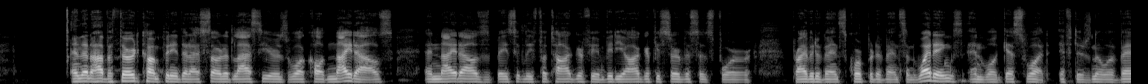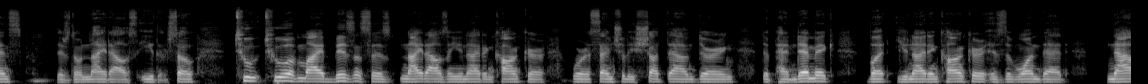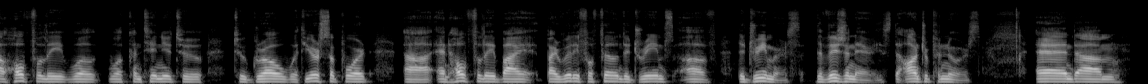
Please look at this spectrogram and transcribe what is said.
and then I have a third company that I started last year as well called Night Owls. And Night Owls is basically photography and videography services for private events, corporate events, and weddings. And well, guess what? If there's no events, there's no Night Owls either. So two two of my businesses, Night Owls and Unite and Conquer, were essentially shut down during the pandemic. But Unite and Conquer is the one that now hopefully will will continue to to grow with your support uh, and hopefully by by really fulfilling the dreams of the dreamers the visionaries the entrepreneurs. And um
